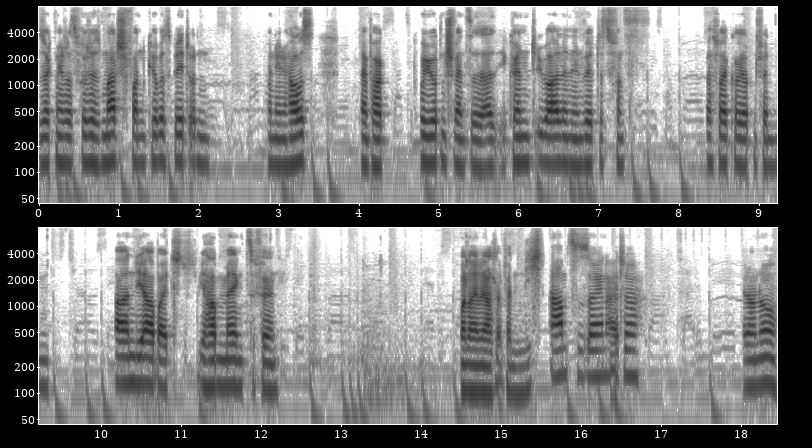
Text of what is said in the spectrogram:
Sagt mir das frisches Matsch von Kürbisbeet und von dem Haus. Ein paar Kojotenschwänze. Also ihr könnt überall in den Wild des von Westphal Kojoten finden. An die Arbeit. Wir haben Mengen zu füllen. Man danach einfach nicht arm zu sein, Alter. I don't know.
